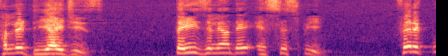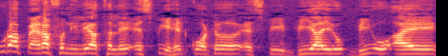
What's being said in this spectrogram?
ਥੱਲੇ ਡੀਆਈਜੀਸ 23 ਜ਼ਿਲ੍ਹਿਆਂ ਦੇ ਐਸਐਸਪੀ ਫਿਰ ਇੱਕ ਪੂਰਾ ਪੈਰਾਫਨੀਲੀਆ ਥੱਲੇ SP headquarter SP BIO BOI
